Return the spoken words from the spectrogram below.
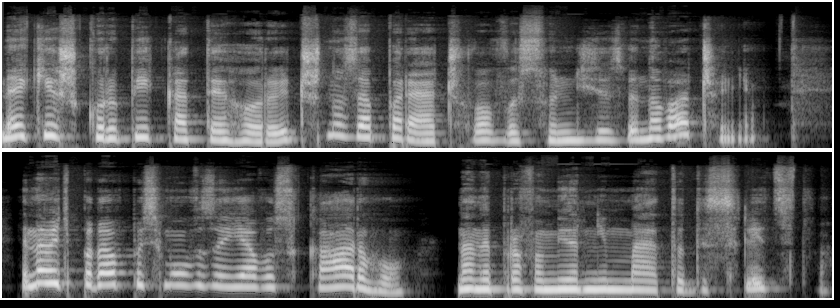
на яких Шкурпій категорично заперечував висунуті звинувачення і навіть подав письмову заяву скаргу на неправомірні методи слідства.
